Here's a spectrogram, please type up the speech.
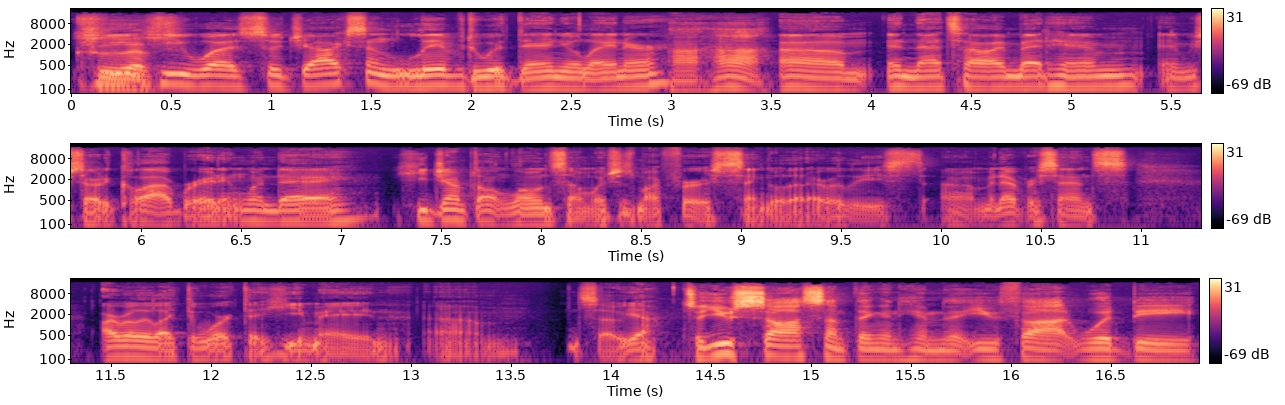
crew He, of? he was so Jackson lived with Daniel Lehner, uh huh. um, and that's how I met him, and we started collaborating one day. He jumped on Lonesome, which is my first single that I released, um, and ever since, I really like the work that he made. Um, and so yeah, So you saw something in him that you thought would be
